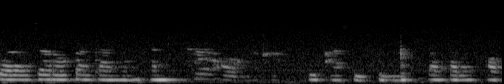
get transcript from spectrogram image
เดี๋ยวเราจะลบรายการอันที่ห้าออกนะคะคือภาษีซื้อเราจะลบออก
